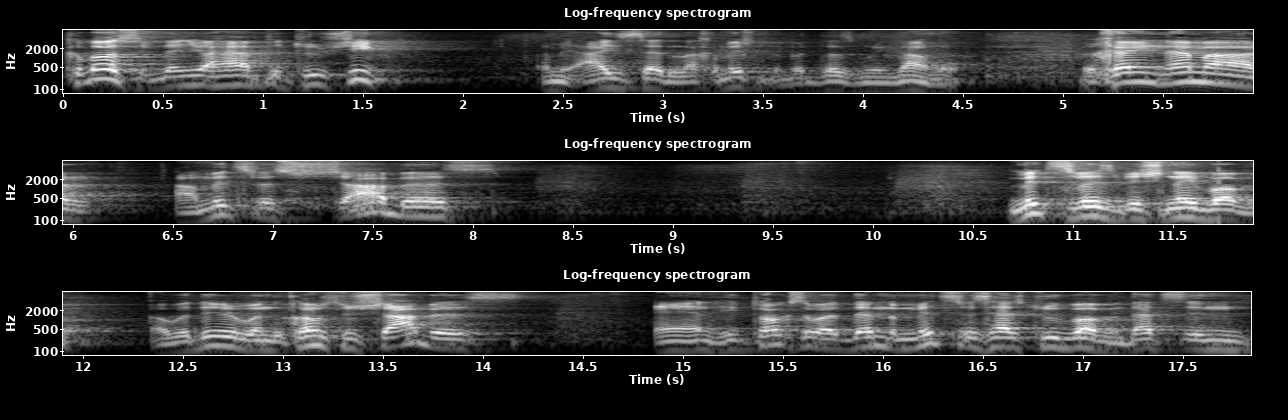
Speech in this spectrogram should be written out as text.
Kavosim. Then you have the two sheep. I mean, I said Lecha Mishnah, but it doesn't bring down here. V'chein Nemar, a mitzvah Shabbos, mitzvahs b'shnei vovim. Over there, when it comes to Shabbos, and he talks about then the mitzvahs has two vovim. That's in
